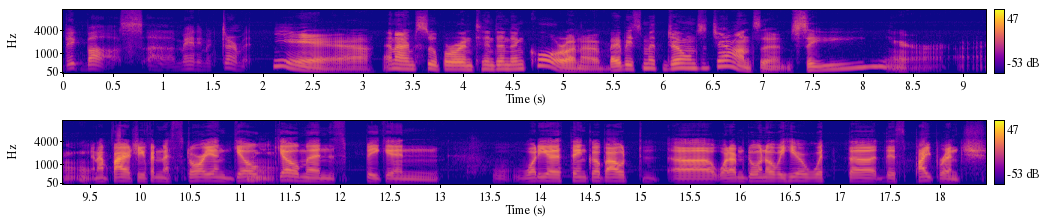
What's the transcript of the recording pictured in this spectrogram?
big boss, uh, Manny McDermott. Yeah, and I'm Superintendent and Coroner, Baby Smith Jones Johnson. See? And I'm Fire Chief and Historian Gil Hmm. Gilman speaking. What do you think about uh, what I'm doing over here with uh, this pipe wrench?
